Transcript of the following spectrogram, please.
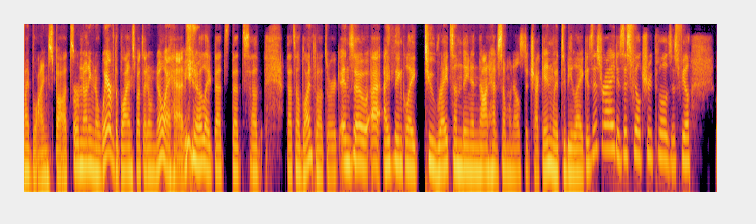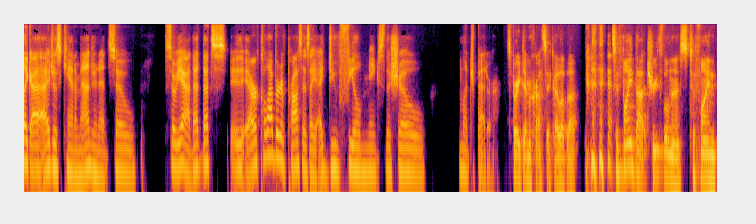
my blind spots or I'm not even aware of the blind spots I don't know I have, you know, like that's that's how that's how blind spots work. And so I, I think like to write something and not have someone else to check in with to be like, is this right? Does this feel truthful? Does this feel like I, I just can't imagine it. So so yeah, that that's eh, our collaborative process I, I do feel makes the show much better. It's very democratic. I love that. to find that truthfulness, to find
